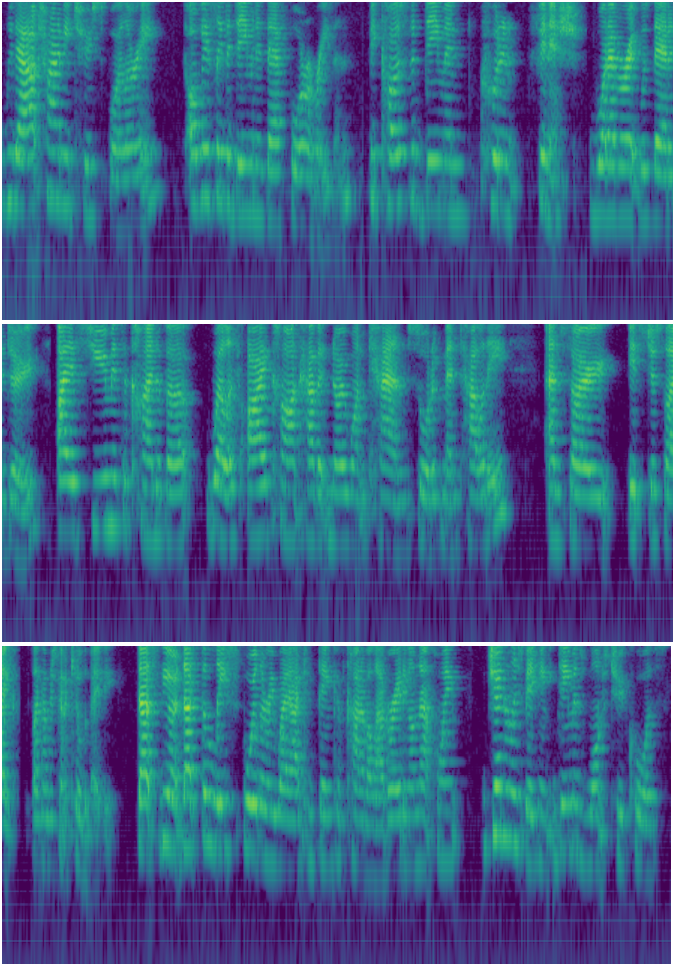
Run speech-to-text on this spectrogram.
without trying to be too spoilery, obviously the demon is there for a reason. Because the demon couldn't finish whatever it was there to do, I assume it's a kind of a, well, if I can't have it, no one can sort of mentality. And so it's just like, like I'm just going to kill the baby. That's the that's the least spoilery way I can think of kind of elaborating on that point. Generally speaking, demons want to cause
